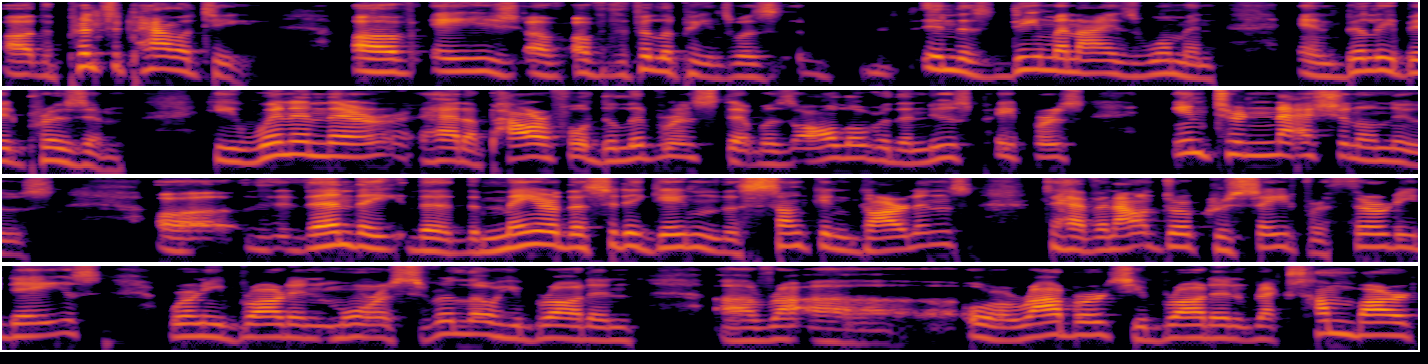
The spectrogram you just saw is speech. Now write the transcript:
uh, the principality of Asia of, of the Philippines was in this demonized woman in Bilibid prison. He went in there, had a powerful deliverance that was all over the newspapers international news. Uh, then they the the mayor of the city gave him the sunken gardens to have an outdoor crusade for 30 days wherein he brought in morris Cerullo, he brought in uh, uh, Oral Roberts, he brought in Rex Humbard,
